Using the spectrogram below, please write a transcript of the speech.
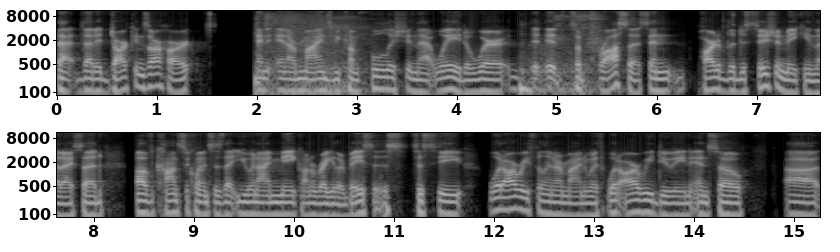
that that it darkens our heart and, and our minds become foolish in that way to where it, it's a process and part of the decision making that I said of consequences that you and I make on a regular basis to see what are we filling our mind with? What are we doing? And so uh,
